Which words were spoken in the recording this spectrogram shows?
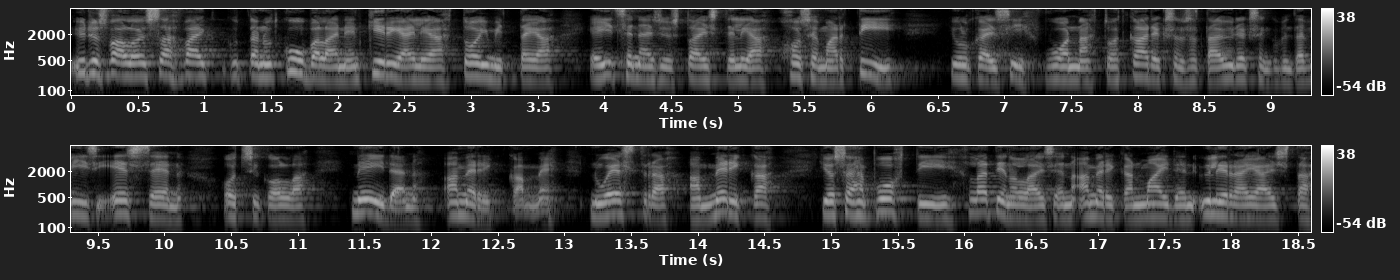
Yhdysvalloissa vaikuttanut kuubalainen kirjailija, toimittaja ja itsenäisyystaistelija Jose Martí julkaisi vuonna 1895 esseen otsikolla Meidän Amerikkamme, Nuestra America, jossa hän pohtii latinalaisen Amerikan maiden ylirajaista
